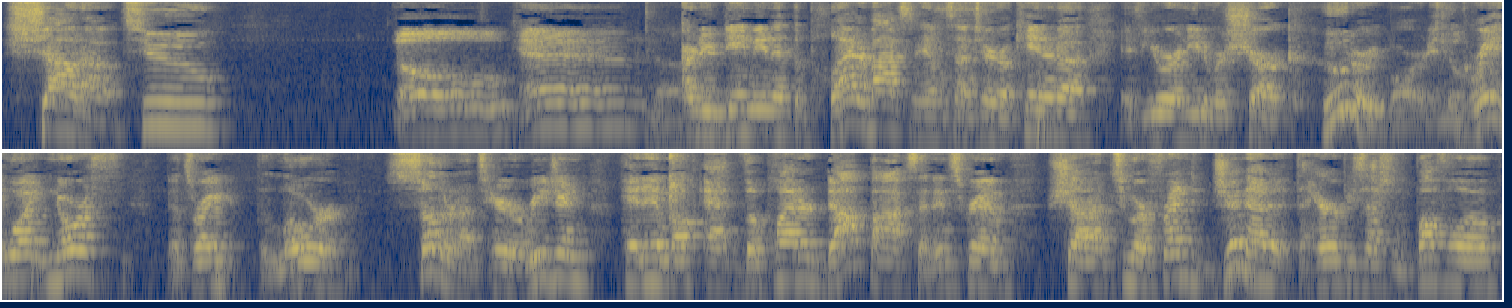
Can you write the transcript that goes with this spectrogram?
shout out to Oh, Canada. our new Damien at the Platter Box in Hamilton, Ontario, Canada. If you are in need of a charcuterie board in the Great White North, that's right, the lower southern Ontario region, hit him up at the Platter Dot Box on Instagram. Shout out to our friend Jeanette at the Therapy Sessions Buffalo.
